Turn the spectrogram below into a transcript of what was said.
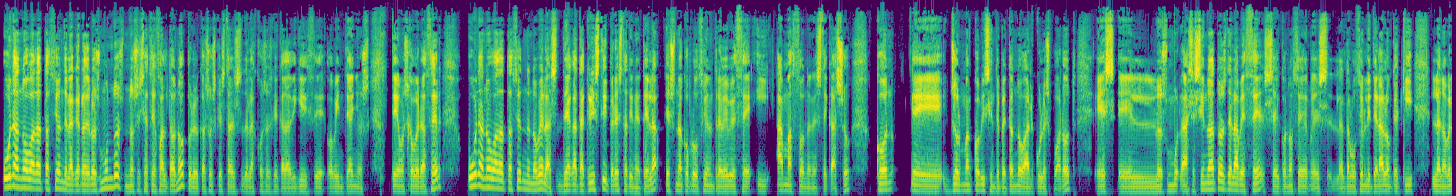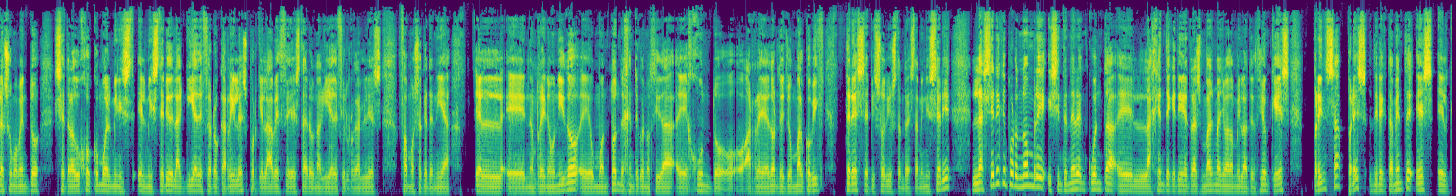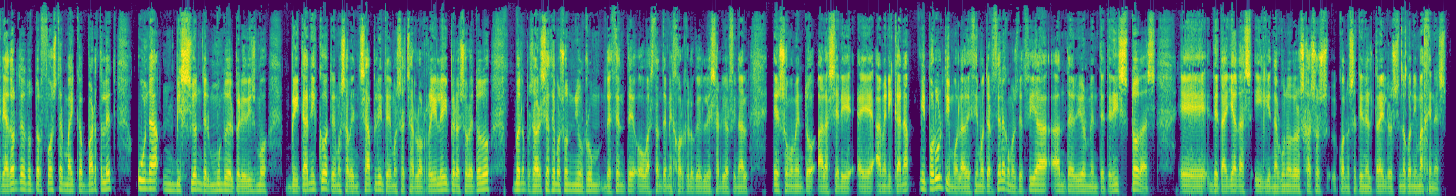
Una nueva adaptación de la Guerra de los Mundos, no sé si hace falta o no, pero el caso es que esta es de las cosas que cada 15 o 20 años tenemos que volver a hacer. Una nueva adaptación de novelas de Agatha Christie, pero esta tiene tela. Es una coproducción entre BBC y Amazon en este caso, con eh, John Mankiewicz interpretando a Hércules Poirot. Es el, los asesinatos del ABC, se conoce, es la traducción literal, aunque aquí la novela en su momento se tradujo como el, el misterio de la guía de ferrocarriles, porque la ABC esta era una guía de ferrocarriles famosa que tenía el, eh, en el Reino Unido, eh, un montón de gente conocida junto o alrededor de John Malkovich. Tres episodios tendrá esta miniserie. La serie que por nombre y sin tener en cuenta la gente que tiene detrás más me ha llamado a mí la atención, que es Prensa, Press directamente, es el creador de Dr. Foster, Michael Bartlett, una visión del mundo del periodismo británico. Tenemos a Ben Chaplin, tenemos a Charlotte Riley, pero sobre todo, bueno, pues a ver si hacemos un newsroom decente o bastante mejor que lo que le salió al final en su momento a la serie eh, americana. Y por último, la decimotercera, como os decía anteriormente, tenéis todas eh, detalladas y en algunos de los casos, cuando se tiene el trailer, sino con imágenes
